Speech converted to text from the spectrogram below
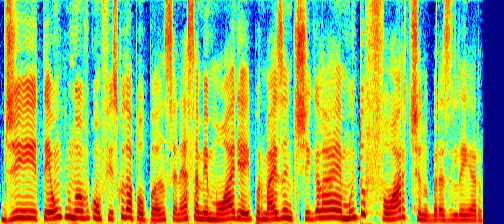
de ter um novo confisco da poupança, né? Essa memória aí, por mais antiga, ela é muito forte no brasileiro.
